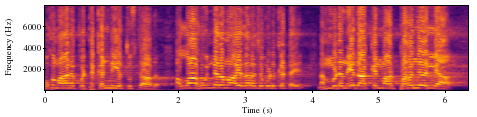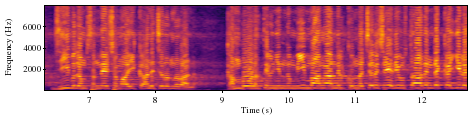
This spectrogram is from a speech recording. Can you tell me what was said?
ബഹുമാനപ്പെട്ട കണ്ണിയത്ത് ഉസ്താദ് അള്ളാഹു ഉന്നതമായ ദറജ കൊടുക്കട്ടെ. നമ്മുടെ നേതാക്കന്മാർ പറഞ്ഞതല്ല ജീവിതം സന്ദേശമായി കാണിച്ചു തന്നതാണ്. കമ്പോളത്തിൽ നിന്നും മീൻ വാങ്ങാൻ നിൽക്കുന്ന ചെറുശ്ശേരി ഉസ്താദിന്റെ കയ്യിലെ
